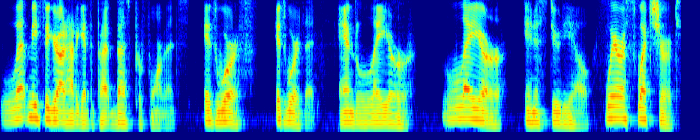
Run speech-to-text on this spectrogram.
let me figure out how to get the pe- best performance. It's worth it's worth it. And layer, layer in a studio. Wear a sweatshirt.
